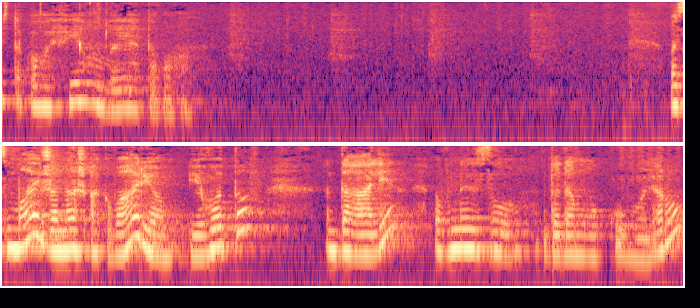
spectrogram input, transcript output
Ось такого фіолетового. Ось майже наш акваріум і готов. Далі внизу додамо кольору.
